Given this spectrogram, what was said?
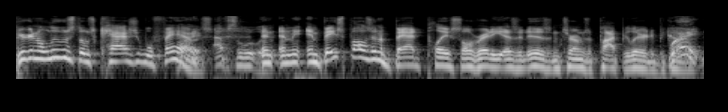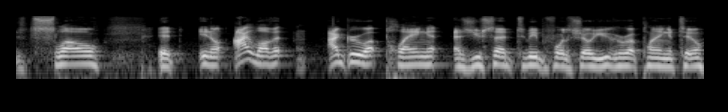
you're going to lose those casual fans. Right, absolutely. And mean, and baseball's in a bad place already as it is in terms of popularity because Right. it's slow. It you know I love it. I grew up playing it, as you said to me before the show. You grew up playing it too,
